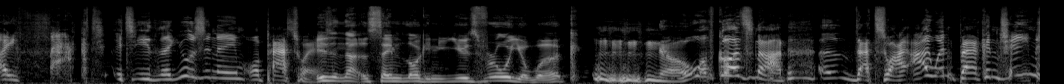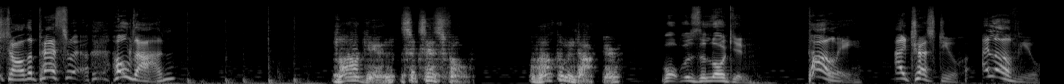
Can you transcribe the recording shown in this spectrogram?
a fact it's either username or password. Isn't that the same login you use for all your work? no, of course not. Uh, that's why I went back and changed all the password. Hold on. Login successful. Welcome, Doctor. What was the login? Polly, I trust you. I love you.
